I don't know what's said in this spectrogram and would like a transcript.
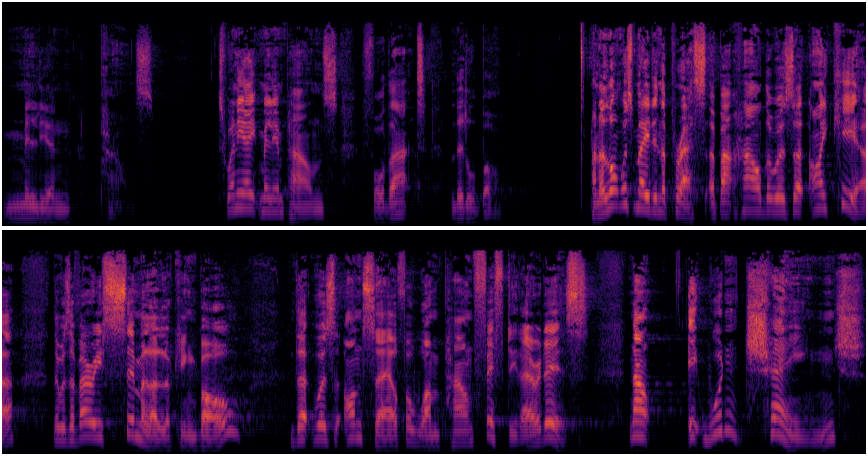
million pounds. 28 million pounds for that little bowl. And a lot was made in the press about how there was at IKEA, there was a very similar looking bowl that was on sale for £1.50. There it is. Now, it wouldn't change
